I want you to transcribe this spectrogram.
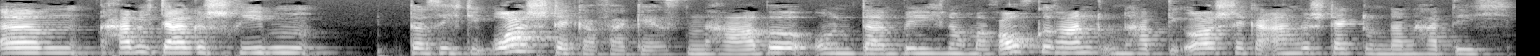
ähm, habe ich da geschrieben, dass ich die Ohrstecker vergessen habe und dann bin ich nochmal raufgerannt und habe die Ohrstecker angesteckt und dann hatte ich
